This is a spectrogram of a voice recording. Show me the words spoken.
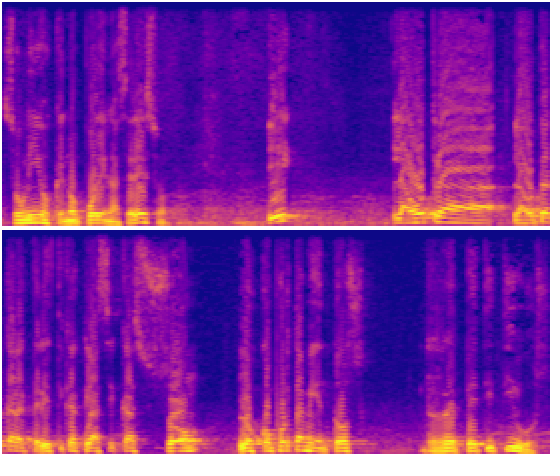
Son niños que no pueden hacer eso. Y la otra, la otra característica clásica son los comportamientos repetitivos.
